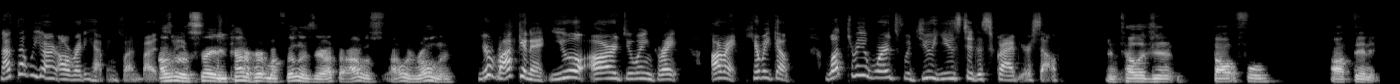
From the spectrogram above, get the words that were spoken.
Not that we aren't already having fun, but I was going to say you kind of hurt my feelings there. I thought I was I was rolling. You're rocking it. You are doing great. All right, here we go. What three words would you use to describe yourself? Intelligent, thoughtful, authentic.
